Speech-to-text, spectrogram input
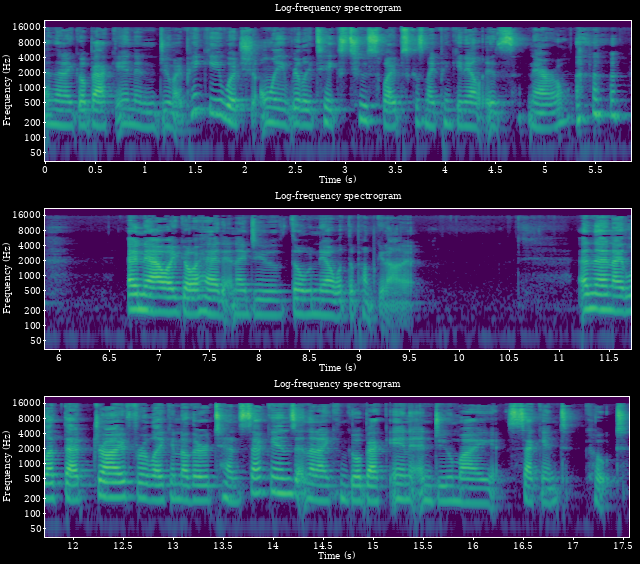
And then I go back in and do my pinky, which only really takes two swipes because my pinky nail is narrow. and now I go ahead and I do the nail with the pumpkin on it and then I let that dry for like another 10 seconds and then I can go back in and do my second coat.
